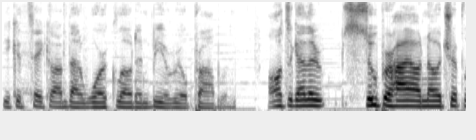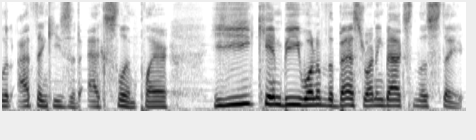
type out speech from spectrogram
you could take on that workload and be a real problem. Altogether, super high on Noah Triplett. I think he's an excellent player. He can be one of the best running backs in the state.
